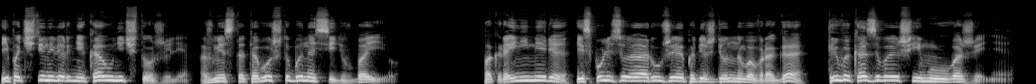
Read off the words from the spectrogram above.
и почти наверняка уничтожили, вместо того, чтобы носить в бою. По крайней мере, используя оружие побежденного врага, ты выказываешь ему уважение.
